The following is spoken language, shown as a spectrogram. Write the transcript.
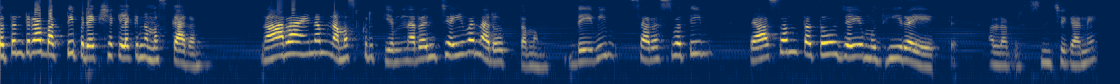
స్వతంత్ర భక్తి ప్రేక్షకులకి నమస్కారం. నారాయణం నమస్కృత్యం నరంచైవ నరోత్తమం. దేవీం సరస్వతీం వ్యాసం తతో జయముధీరయేత్. అలా ప్రశ్నించగానే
